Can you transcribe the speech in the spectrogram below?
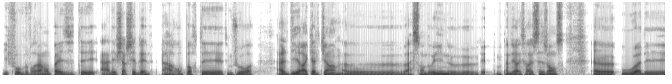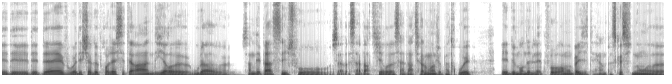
il faut vraiment pas hésiter à aller chercher de l'aide, à reporter toujours, à le dire à quelqu'un, euh, à Sandrine, euh, un directeur d'agence, euh, ou à des, des, des, devs, ou à des chefs de projet, etc. Dire, oula, ça me dépasse, il faut, ça, ça, va partir, ça va partir loin, je vais pas trouver et demander de l'aide. Faut vraiment pas hésiter, hein, parce que sinon, euh,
